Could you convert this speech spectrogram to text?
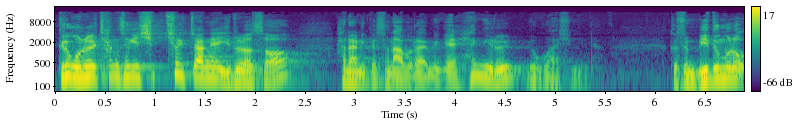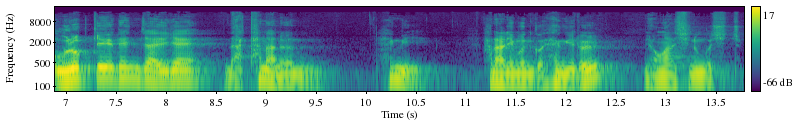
그리고 오늘 창세기 17장에 이르러서 하나님께서는 아브라함에게 행위를 요구하십니다. 그것은 믿음으로 의롭게 된 자에게 나타나는 행위. 하나님은 그 행위를 명하시는 것이죠.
